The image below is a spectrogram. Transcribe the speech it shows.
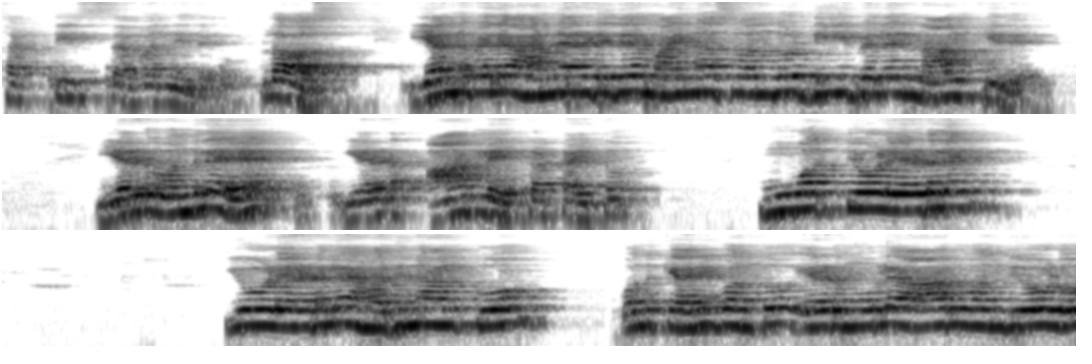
thirty seven ಇದೆ. ಪ್ಲಸ್ ಎನ್ ಬೆಲೆ ಹನ್ನೆರಡು ಇದೆ, ಮೈನಸ್ ಒಂದು, ಡಿ ಬೆಲೆ ನಾಲ್ಕಿದೆ ಎರಡು ಒಂದ್ಲೆ, ಎರಡು ಆಗ್ಲೇ ಕಟ್ ಆಯ್ತು ಮೂವತ್ತೇಳು ಎರಡಲೆ, ಏಳು ಎರಡಲೆ ಹದಿನಾಲ್ಕು, ಒಂದು ಕ್ಯಾರಿ ಬಂತು, ಎರಡು ಮೂರ್ಲೆ ಆರು, ಒಂದ್ ಏಳು,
